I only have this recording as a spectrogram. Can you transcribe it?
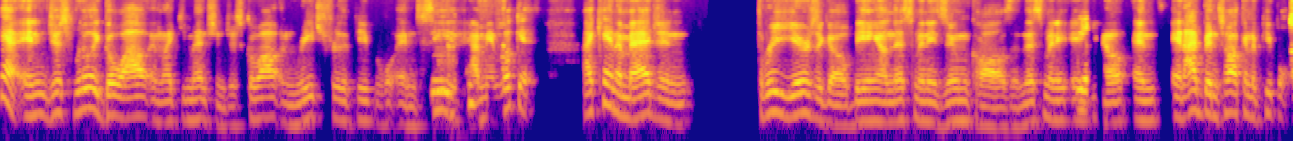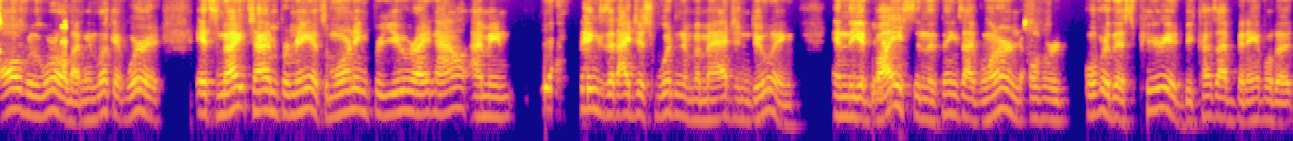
Yeah, and just really go out and, like you mentioned, just go out and reach for the people and see. Mm-hmm. I mean, look at, I can't imagine three years ago being on this many Zoom calls and this many, yeah. you know, and and I've been talking to people all over the world. I mean, look at where it's nighttime for me, it's morning for you right now. I mean, yeah. things that I just wouldn't have imagined doing and the advice yeah. and the things I've learned over over this period because I've been able to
